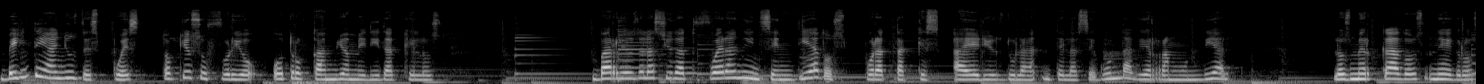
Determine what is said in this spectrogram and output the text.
Veinte años después, Tokio sufrió otro cambio a medida que los barrios de la ciudad fueran incendiados por ataques aéreos durante la Segunda Guerra Mundial. Los mercados negros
